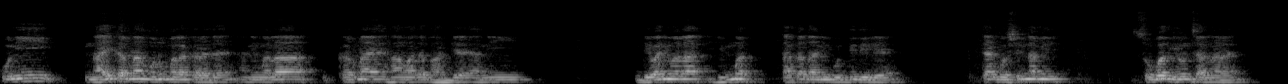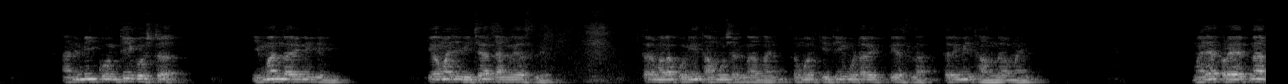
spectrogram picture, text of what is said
कोणी नाही करणार म्हणून मला करायचं आहे आणि मला करणं आहे हा माझा भाग्य आहे. आणि देवाने मला हिंमत ताकद आणि बुद्धी दिली आहे. त्या गोष्टींना मी सोबत घेऊन चालणार आहे. आणि मी कोणतीही गोष्ट इमानदारीने केली किंवा माझे विचार चांगले असले तर मला कोणीही थांबू शकणार नाही. समोर कितीही मोठा व्यक्ती असला तरी मी थांबणार नाही. माझ्या प्रयत्नात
